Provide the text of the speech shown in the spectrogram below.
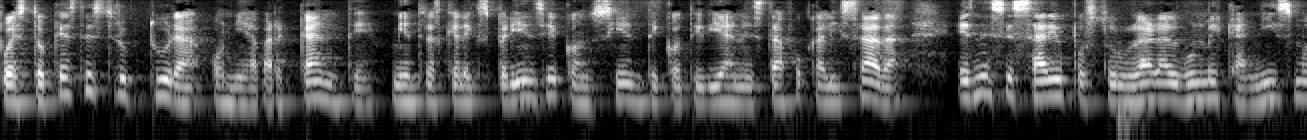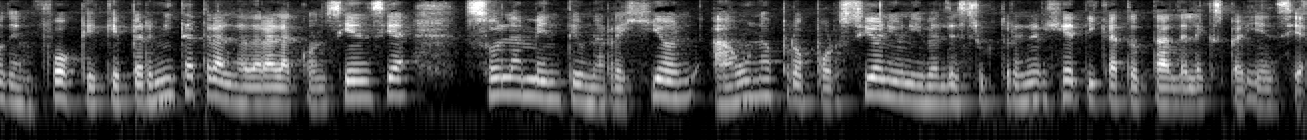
puesto que esta estructura omniabarcante, mientras que la experiencia consciente cotidiana está focalizada, es necesario postular algún mecanismo de enfoque que permita trasladar a la conciencia solamente una región a una proporción y un nivel de estructura energética total de la experiencia.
